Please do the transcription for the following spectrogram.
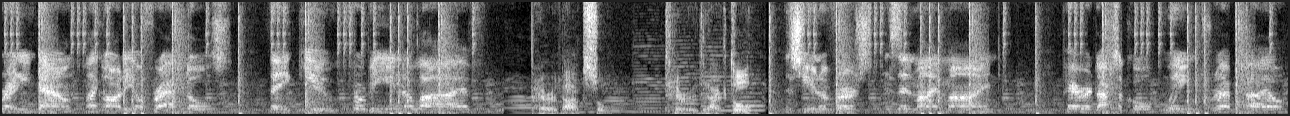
raining down like audio fractals. Thank you for being alive. Paradoxal. Pterodactyl. This universe is in my mind. Paradoxical winged reptile,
